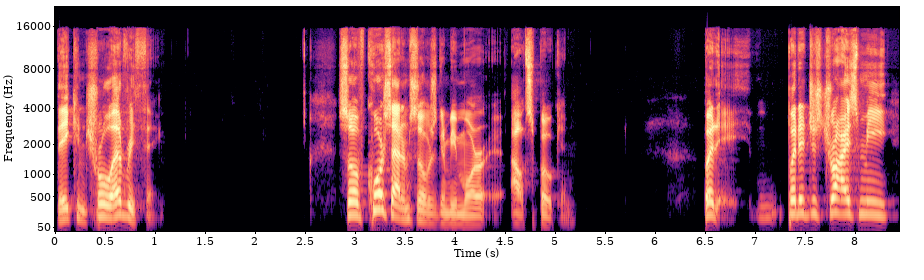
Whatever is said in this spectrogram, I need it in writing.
They control everything. So of course Adam Silver is going to be more uh, outspoken. But but it just drives me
